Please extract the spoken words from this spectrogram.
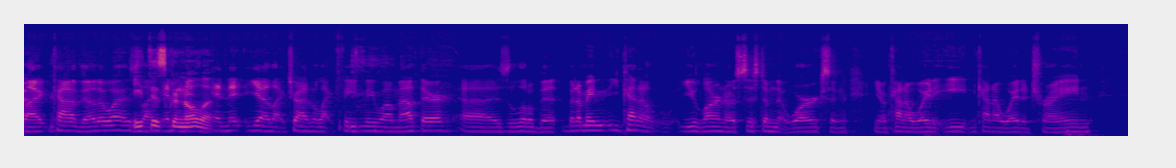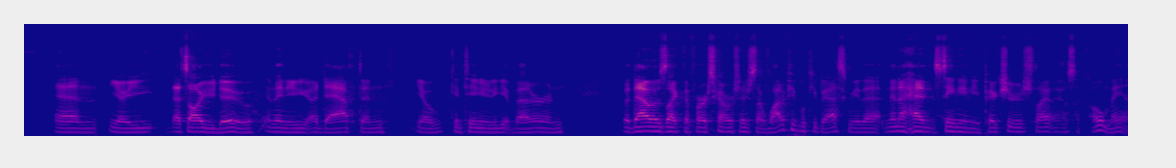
like kind of the other way. It's Eat like, this and- granola. and, and it- yeah, like trying to like feed me while I'm out there uh, is a little bit. But I mean, you kind of you learn a system that works, and you know, kind of way to eat and kind of way to train, and you know, you that's all you do, and then you adapt and you know continue to get better and. But that was like the first conversation. Like, why do people keep asking me that? And then I hadn't seen any pictures. Like, I was like, oh man,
